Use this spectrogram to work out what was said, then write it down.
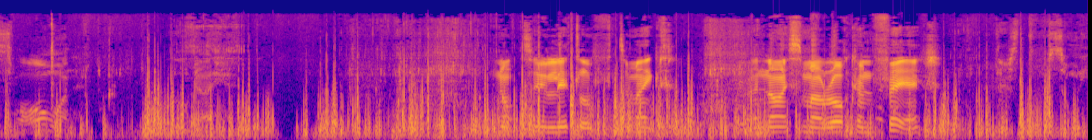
Small one. Little guy. Not too little to make a nice Moroccan fish. There's so many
